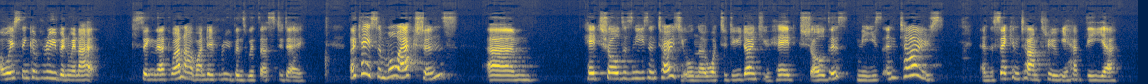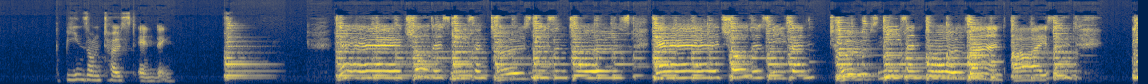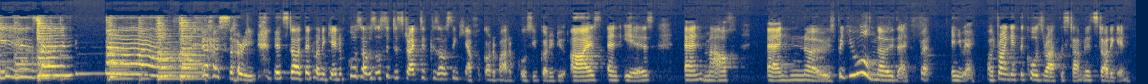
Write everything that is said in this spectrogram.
I always think of Ruben when I sing that one. I wonder if Ruben's with us today. Okay, some more actions. Um, head, shoulders, knees, and toes. You all know what to do, don't you? Head, shoulders, knees, and toes. And the second time through, we have the, uh, the beans on toast ending. Sorry, let's start that one again. Of course, I was also distracted because I was thinking I forgot about, of course, you've got to do eyes and ears and mouth and nose. But you all know that. But anyway, I'll try and get the chords right this time. Let's start again.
